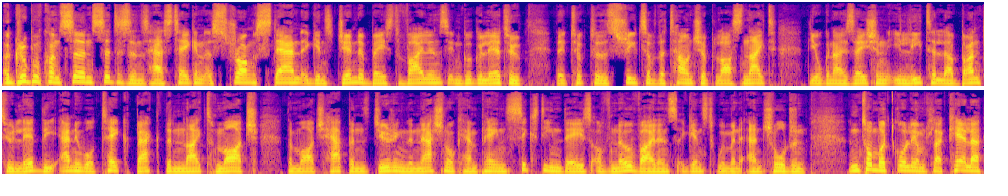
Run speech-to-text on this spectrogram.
A group of concerned citizens has taken a strong stand against gender-based violence in Gugulethu. They took to the streets of the township last night. The organization Ilitha Labantu led the annual Take Back the Night March. The march happens during the national campaign 16 Days of No Violence Against Women and Children. Ntombotkolio Mhlakela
